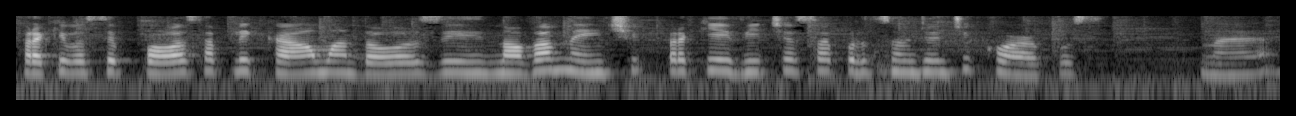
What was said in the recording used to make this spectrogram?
para que você possa aplicar uma dose novamente, para que evite essa produção de anticorpos, né?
